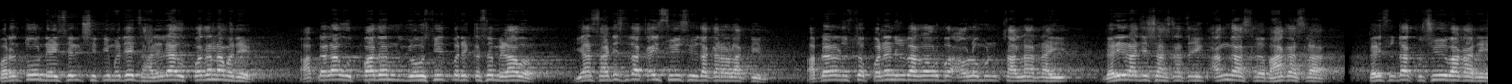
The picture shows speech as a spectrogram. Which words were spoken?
परंतु नैसर्गिक शेतीमध्ये झालेल्या उत्पादनामध्ये आपल्याला उत्पादन व्यवस्थितपणे कसं मिळावं यासाठी सुद्धा काही सोयीसुविधा कराव्या लागतील. आपल्याला नुसतं पणन विभागावर ब- अवलंबून चालणार नाही. जरी राज्य शासनाचं एक अंग असलं भाग असला तरीसुद्धा कृषी विभागाने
